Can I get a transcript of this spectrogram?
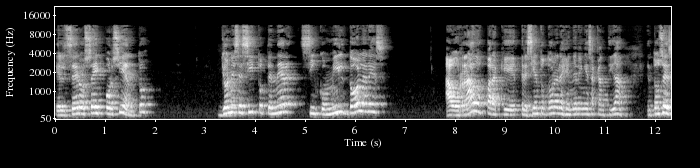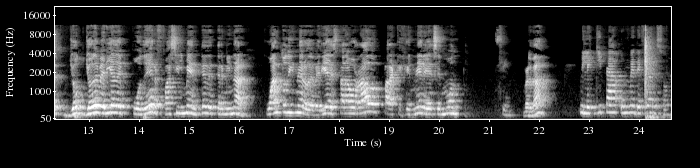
el 0,6%, yo necesito tener 5 mil dólares ahorrados para que 300 dólares generen esa cantidad. Entonces, yo, yo debería de poder fácilmente determinar cuánto dinero debería de estar ahorrado para que genere ese monto. Sí. ¿Verdad? Y le quita un mes de esfuerzo.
